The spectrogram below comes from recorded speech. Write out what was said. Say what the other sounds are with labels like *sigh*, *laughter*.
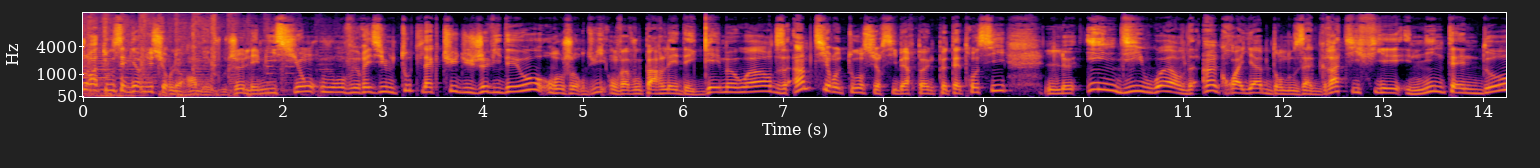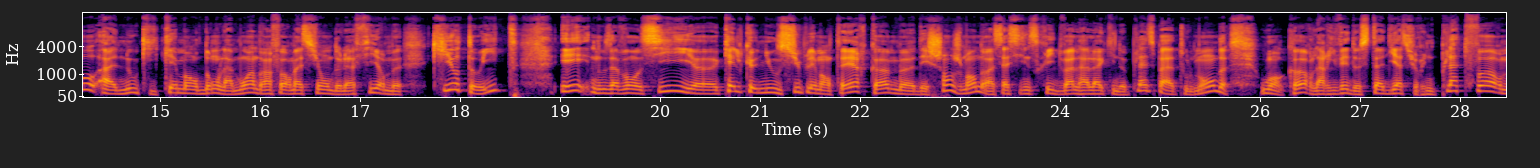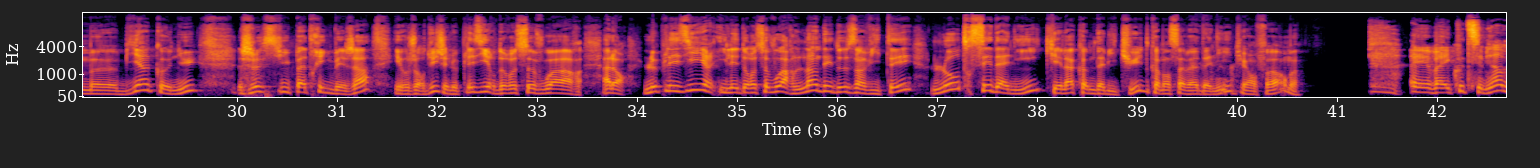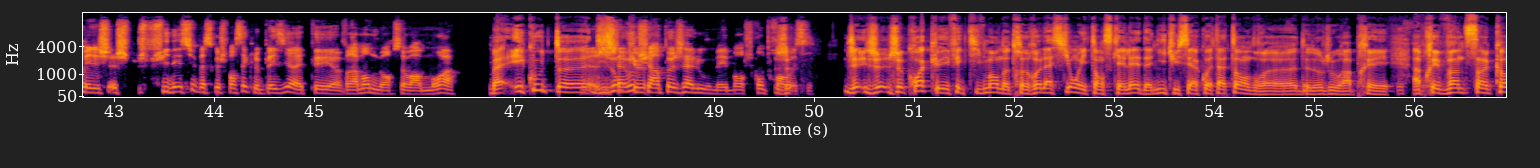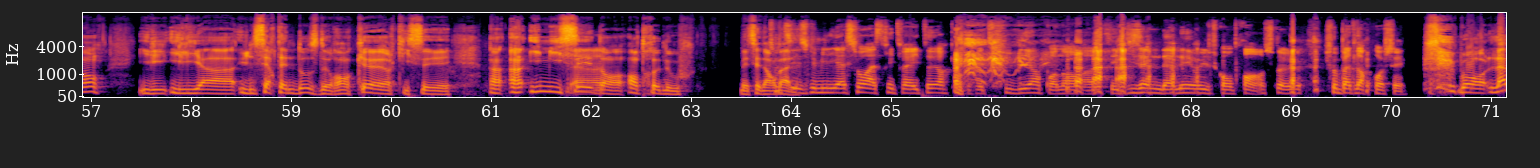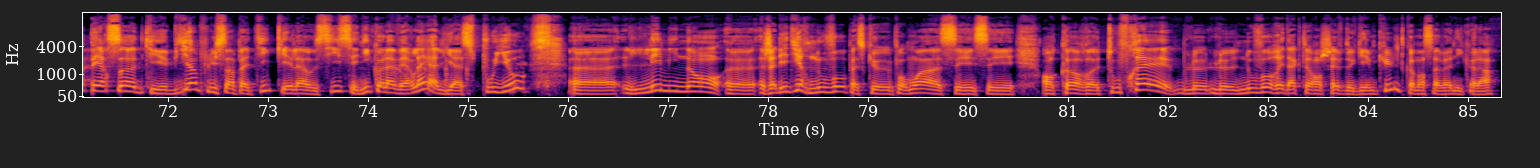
Bonjour à tous et bienvenue sur le Rendez-vous Jeu, l'émission où on vous résume toute l'actu du jeu vidéo. Aujourd'hui, on va vous parler des Game Awards, un petit retour sur Cyberpunk peut-être aussi, le Indie World incroyable dont nous a gratifié Nintendo, à nous qui quémandons la moindre information de la firme Kyoto Hit. Et nous avons aussi euh, quelques news supplémentaires comme des changements dans Assassin's Creed Valhalla qui ne plaisent pas à tout le monde, ou encore l'arrivée de Stadia sur une plateforme euh, bien connue. Je suis Patrick Béja et aujourd'hui j'ai le plaisir de recevoir. Alors le plaisir, il est de recevoir l'un des deux invités. L'autre c'est Dany qui est là comme d'habitude. Comment ça va Dany? Tu es en forme? Eh bah écoute, c'est bien, mais je, je- je suis déçu parce que je pensais que le plaisir était euh, vraiment de me recevoir moi. Bah écoute, euh, Euh, disons J'avoue que que je suis un peu jaloux, mais bon, je comprends Je- aussi. Je, je- je crois que effectivement notre relation étant ce qu'elle est, Dany, tu sais à quoi t'attendre euh, de nos jours après après 25 ans. Il, il y a une certaine dose de rancœur qui s'est un, un immiscée Ah. dans, entre nous. Mais c'est normal. Toutes ces humiliations à Street Fighter que tu fait subir pendant euh, ces dizaines d'années, oui, je comprends. Je peux, je peux pas te le reprocher. Bon, la personne qui est bien plus sympathique, qui est là aussi, c'est Nicolas Verlet, alias Pouillot, euh, l'éminent, euh, j'allais dire nouveau, parce que pour moi, c'est encore tout frais, le, le nouveau rédacteur en chef de Gamecult. Comment ça va, Nicolas?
